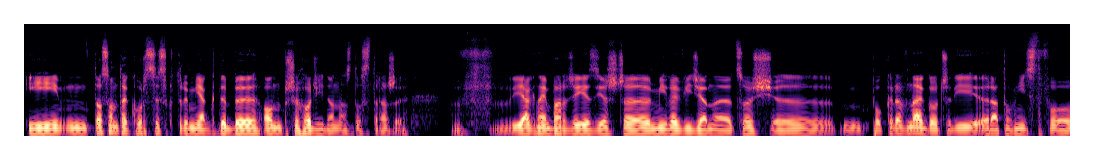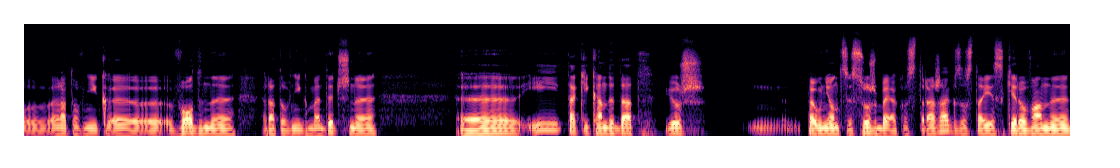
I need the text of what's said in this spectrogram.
I mm, to są te kursy, z którymi jak gdyby on przychodzi do nas do straży. Jak najbardziej jest jeszcze mile widziane coś y, pokrewnego, czyli ratownictwo, ratownik wodny, ratownik medyczny. I taki kandydat już mm, pełniący służbę jako strażak zostaje skierowany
